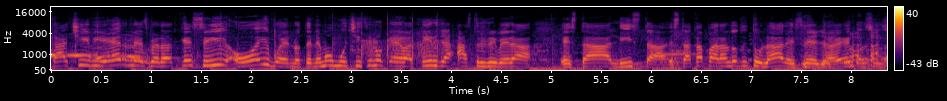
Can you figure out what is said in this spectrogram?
cachi viernes, ¿verdad que sí? Hoy, bueno, tenemos muchísimo que debatir. Ya Astrid Rivera está lista, está acaparando titulares ella, ¿eh? Con sus,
